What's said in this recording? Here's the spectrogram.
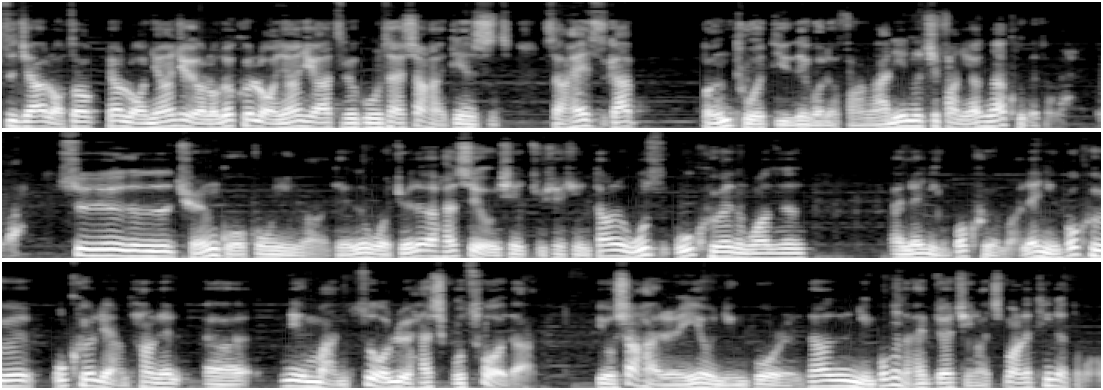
自家老早像老娘舅，老早看老娘舅也只不过在上海电视、上海自家本土的电视台高头放，外地侬去放人家更加看不懂了，对吧？虽然是全国公映啊，但是我觉得还是有一些局限性。当然我是我看的辰光是，呃，来宁波看的嘛，来宁波看我看了两趟，来呃那个满座率还是不错的，有上海人也有宁波人，当然宁波跟上海比较近了，基本上能听得懂。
